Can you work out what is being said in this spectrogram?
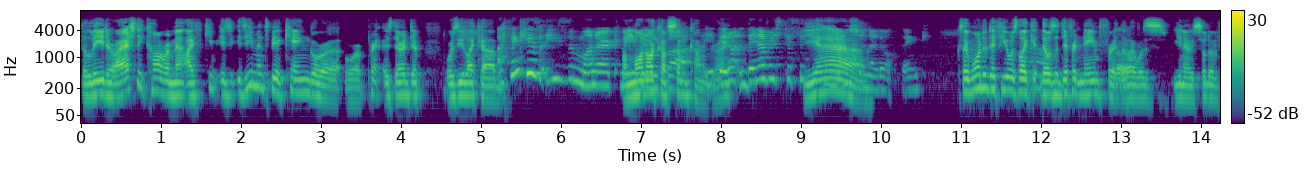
the leader. I actually can't remember. I keep is, is he meant to be a king or a or a prince? Is there a diff, or is he like a I think he's he's a monarch. A monarch of some but kind, They don't. They never specifically Yeah. mention. I don't think. Because I wondered if he was like there was a different name for it that. I was you know sort of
